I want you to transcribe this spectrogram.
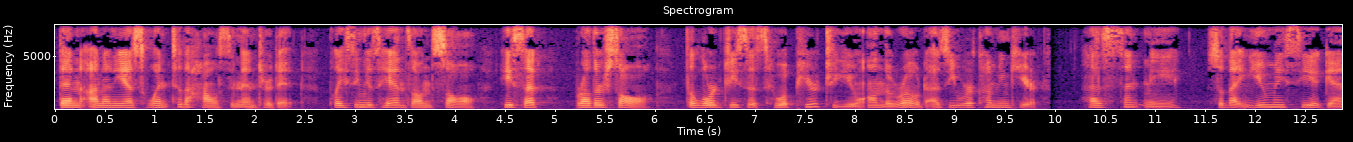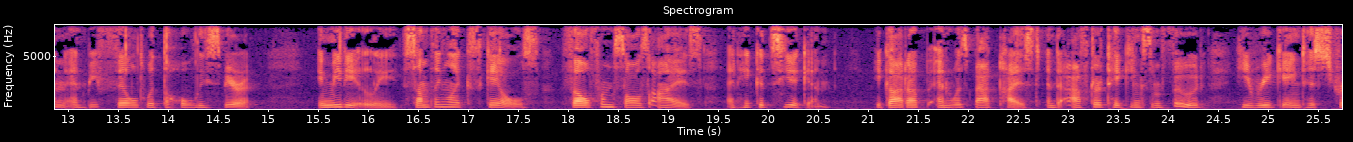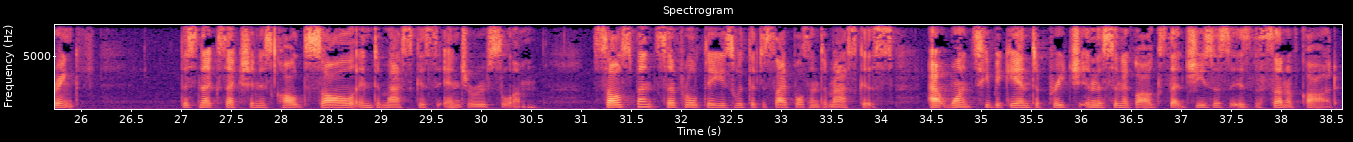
Then Ananias went to the house and entered it. Placing his hands on Saul, he said, Brother Saul, the Lord Jesus, who appeared to you on the road as you were coming here, has sent me so that you may see again and be filled with the Holy Spirit. Immediately, something like scales fell from Saul's eyes, and he could see again. He got up and was baptized, and after taking some food, he regained his strength. This next section is called Saul in Damascus and Jerusalem. Saul spent several days with the disciples in Damascus. At once he began to preach in the synagogues that Jesus is the Son of God.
